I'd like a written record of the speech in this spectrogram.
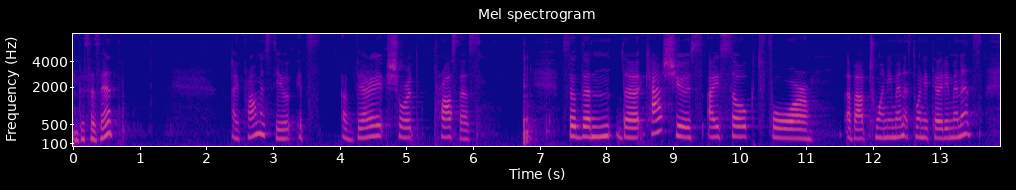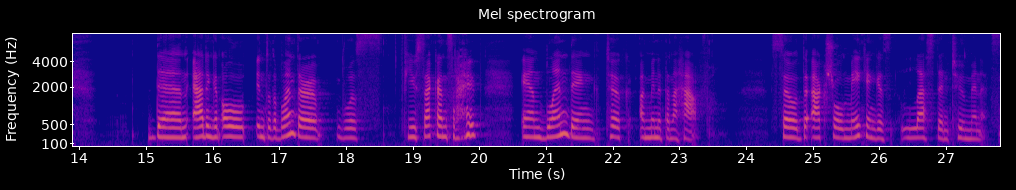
And this is it. I promised you it's a very short process. So the, the cashews I soaked for about 20 minutes, 20, 30 minutes. Then adding it all into the blender was few seconds, right? And blending took a minute and a half. So the actual making is less than two minutes.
